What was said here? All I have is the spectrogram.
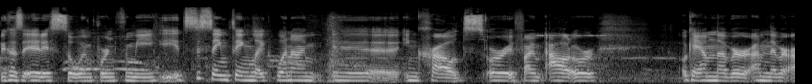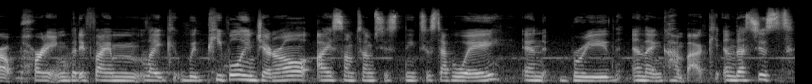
because it is so important for me. It's the same thing like when i'm uh, in crowds or if i'm out or okay i'm never i'm never out partying but if i'm like with people in general i sometimes just need to step away and breathe and then come back. And that's just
